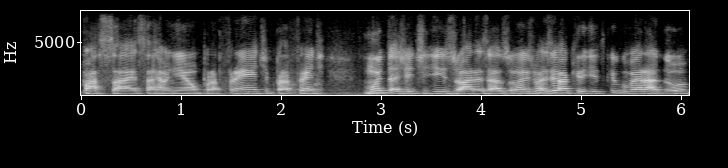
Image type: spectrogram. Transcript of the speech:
passar essa reunião para frente, para frente. Muita gente diz várias razões, mas eu acredito que o governador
